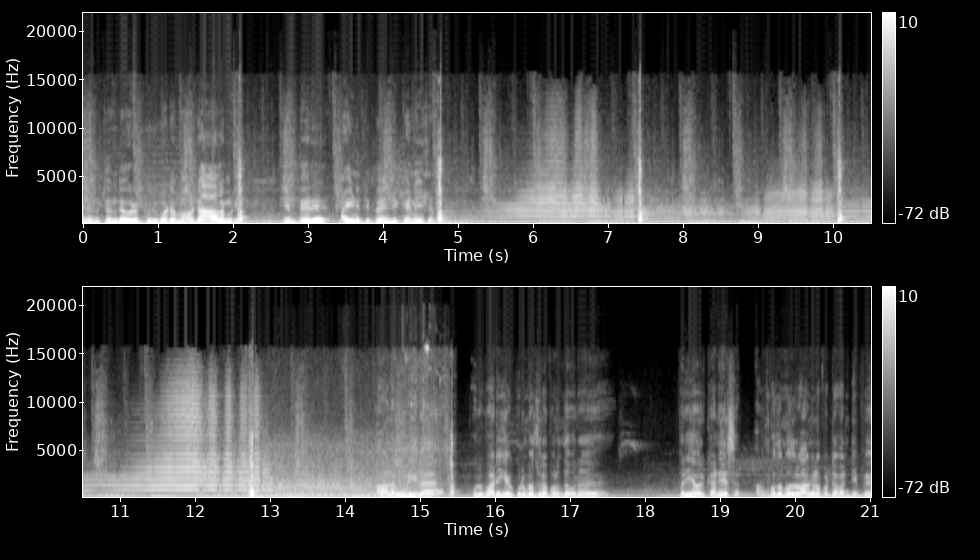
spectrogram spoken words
எனக்கு சொந்த ஊர் புதுக்கோட்டை மாவட்டம் ஆலங்குடி. என் பேர் ஐநூற்றி பதினஞ்சு கணேசன். ஆலங்குடியில் ஒரு வணிக குடும்பத்தில் பிறந்தவர் பெரியவர் கணேசன். அவன் முத முதல் வாங்கப்பட்ட வண்டி பே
